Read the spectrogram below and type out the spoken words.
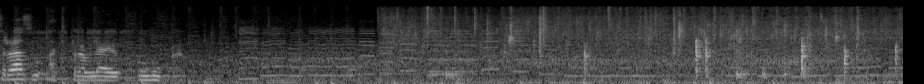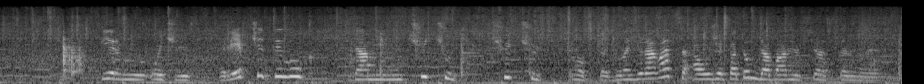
Сразу отправляю лук. В первую очередь репчатый лук, дам ему чуть-чуть, чуть-чуть просто глазироваться, а уже потом добавлю все остальное.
